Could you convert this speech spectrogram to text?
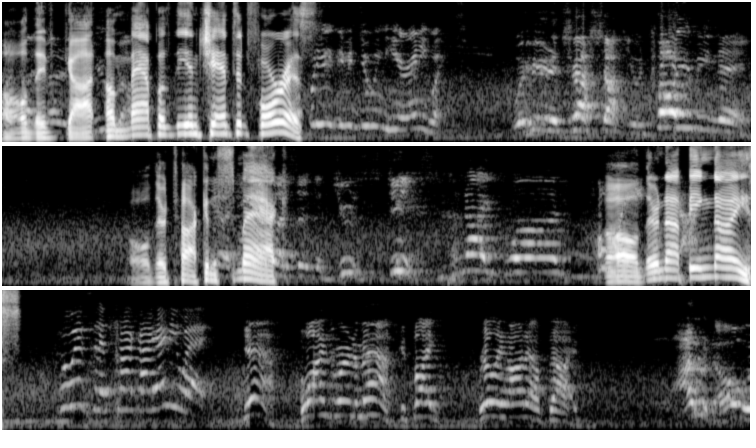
Oh, they've got a map of the Enchanted Forest. What are you guys even doing here, anyways? We're here to trash talk you and call you mean names. Oh, they're talking smack. Judas stinks. Nice one. Oh, oh they're not being nice. Who is this shy guy anyway? Yeah, why is he wearing a mask? It's like really hot outside. I don't know.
